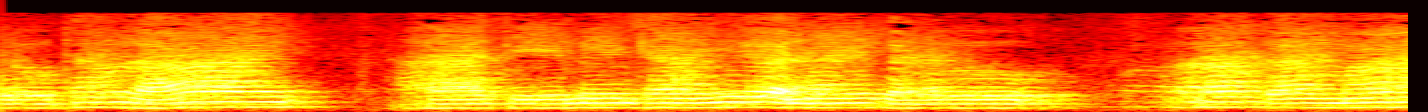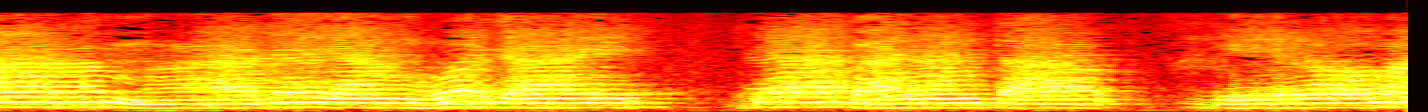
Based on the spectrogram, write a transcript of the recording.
ดูกทั้งหลายอาทิมีทางเยื่อในกระดูกพักกันมาาได้ยังหัวใจยากานันตากิโลมะ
